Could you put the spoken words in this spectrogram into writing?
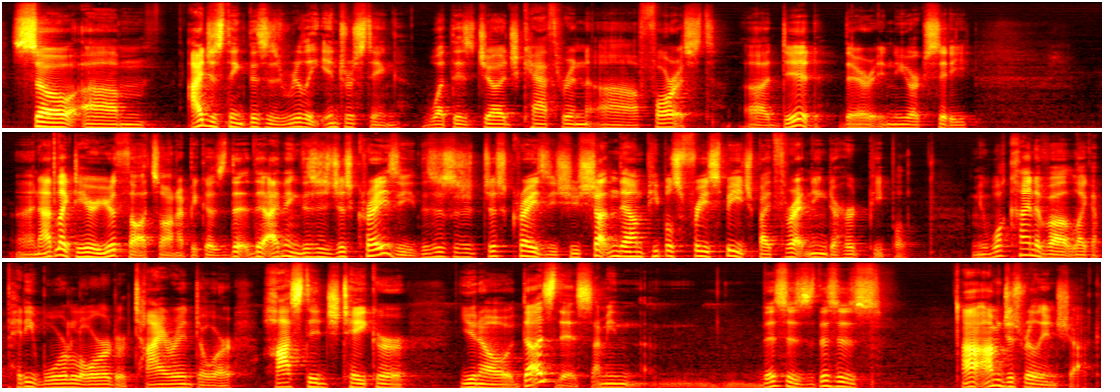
So um, I just think this is really interesting what this judge Katherine uh, Forrest uh, did there in New York City. And I'd like to hear your thoughts on it because th- th- I think this is just crazy. This is just crazy. She's shutting down people's free speech by threatening to hurt people. I mean, what kind of a like a petty warlord or tyrant or hostage taker, you know, does this? I mean, this is this is. I- I'm just really in shock.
